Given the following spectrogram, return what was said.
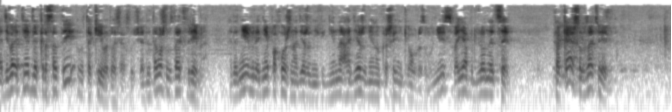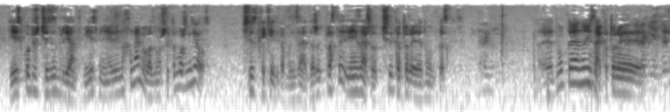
одевают не для красоты, вот такие вот во всяком случае, а для того, чтобы знать время. Это не, не похоже на одежду, ни, ни на одежду, ни на украшение никаким образом. У нее есть своя определенная цель. Какая, чтобы знать время. Есть купишь часы с бриллиантами, есть меня или на ханаме, возможно, что это можно делать. Часы какие-то, как бы, не знаю, даже простые, я не знаю, что часы, которые, ну, как сказать, Дорогие. э, ну, э, ну, не знаю, которые Дорогие тоже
